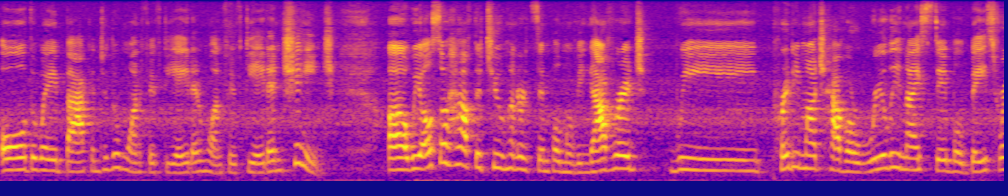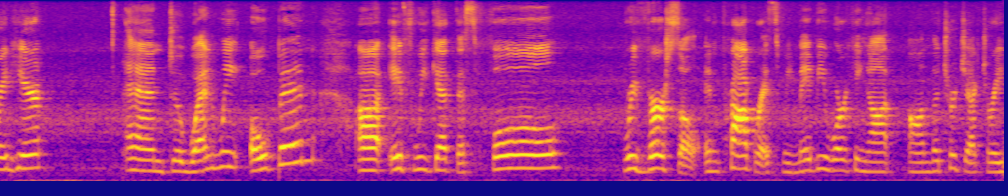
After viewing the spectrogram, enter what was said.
all the way back into the 158 and 158 and change. Uh, we also have the 200 simple moving average. We pretty much have a really nice stable base right here. And when we open, uh, if we get this full reversal in progress, we may be working on, on the trajectory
